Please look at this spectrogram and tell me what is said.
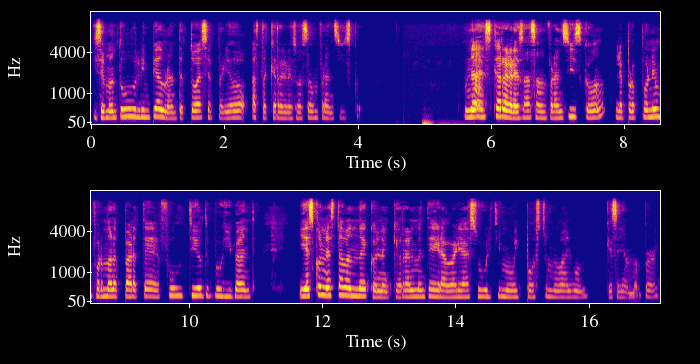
y se mantuvo limpia durante todo ese periodo hasta que regresó a San Francisco. Una vez que regresa a San Francisco, le proponen formar parte de Full Tilt Boogie Band, y es con esta banda con la que realmente grabaría su último y póstumo álbum, que se llama Pearl,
